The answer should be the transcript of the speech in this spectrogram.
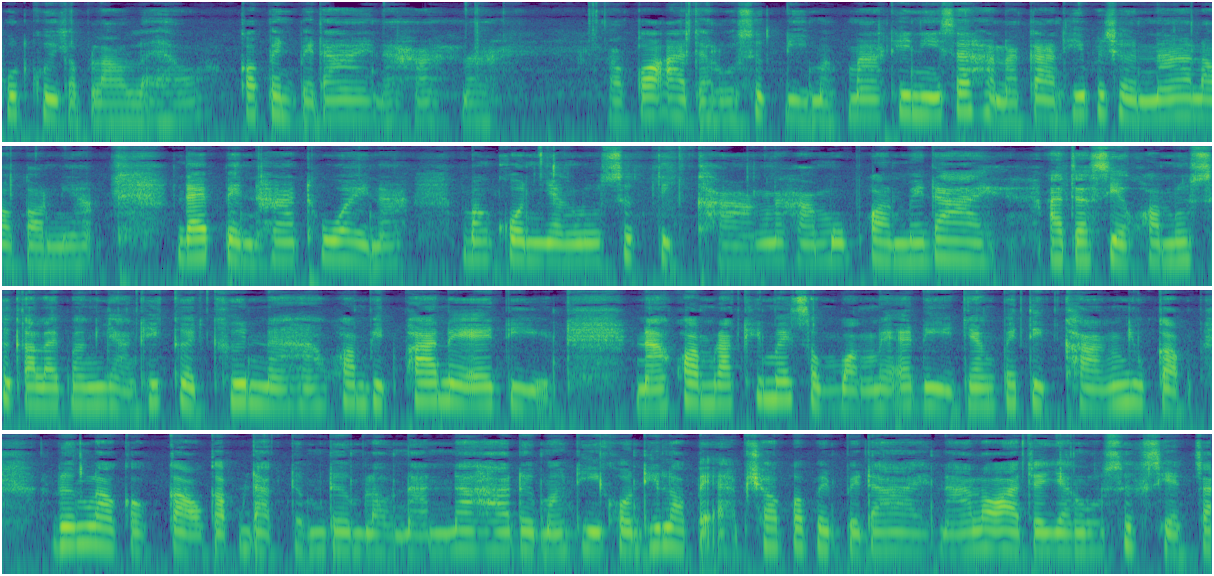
พูดคุยกับเราแล้ว ก็เป็นไปได้นะคะนะ เราก็อาจจะรู้สึกดีมากๆ ที่นี้สถานการณ์ที่เผชิญหน้าเราตอนนี้ได้เป็นห้าถ้วยนะ บางคนยังรู้สึกติดค้างนะคะมุกออนไม่ได้ อาจจะเสียความรู้สึกอะไรบางอย่างที่เกิดขึ้นนะคะความผิดพลาดในอดีตนะความรักที่ไม่สมหวังในอดีตยังไปติดค้างอยู่กับเรื่องราวเก่าๆกับดักเดิมๆเหล่านั้นนะคะหรือบางทีคนที่เราไปแอบชอบก็เป็นไปได้นะเราอาจจะยังรู้สึกเสียใจ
